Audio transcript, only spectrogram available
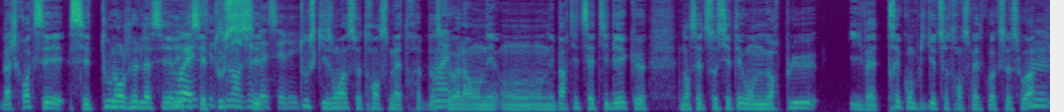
Bah, je crois que c'est c'est tout l'enjeu de la série, Ouais, c'est tout, ce qu'ils ont à se transmettre parce Ouais. que voilà, on est on, on est parti de cette idée que dans cette société où on ne meurt plus il va être très compliqué de se transmettre quoi que ce soit. Mm.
